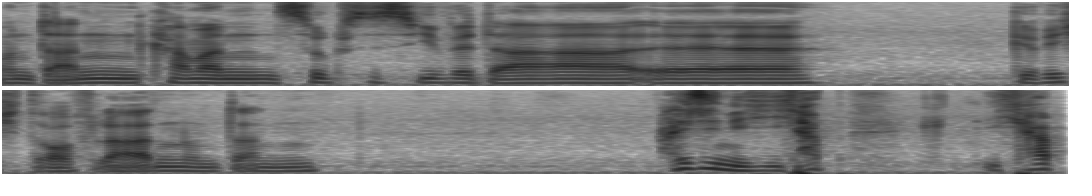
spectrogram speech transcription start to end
Und dann kann man sukzessive da äh, Gewicht draufladen und dann weiß ich nicht, ich habe ich habe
